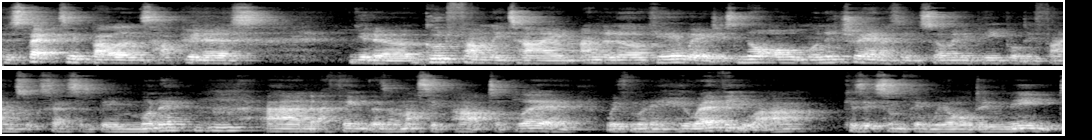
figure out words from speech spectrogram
perspective, balance, happiness, you know, good family time, and an okay wage. It's not all monetary, and I think so many people define success as being money. Mm-hmm. And I think there's a massive part to play with money, whoever you are, because it's something we all do need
